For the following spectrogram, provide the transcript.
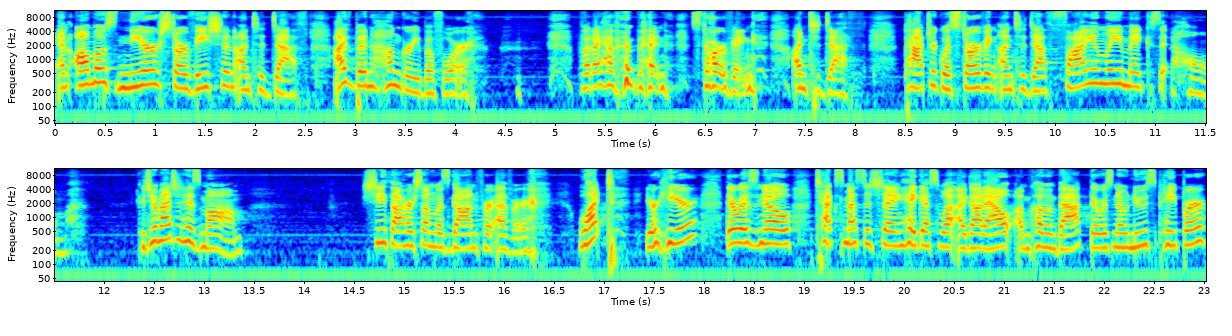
and almost near starvation unto death. I've been hungry before, but I haven't been starving unto death. Patrick was starving unto death, finally makes it home. Could you imagine his mom? She thought her son was gone forever. what? You're here? There was no text message saying, hey, guess what? I got out. I'm coming back. There was no newspaper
